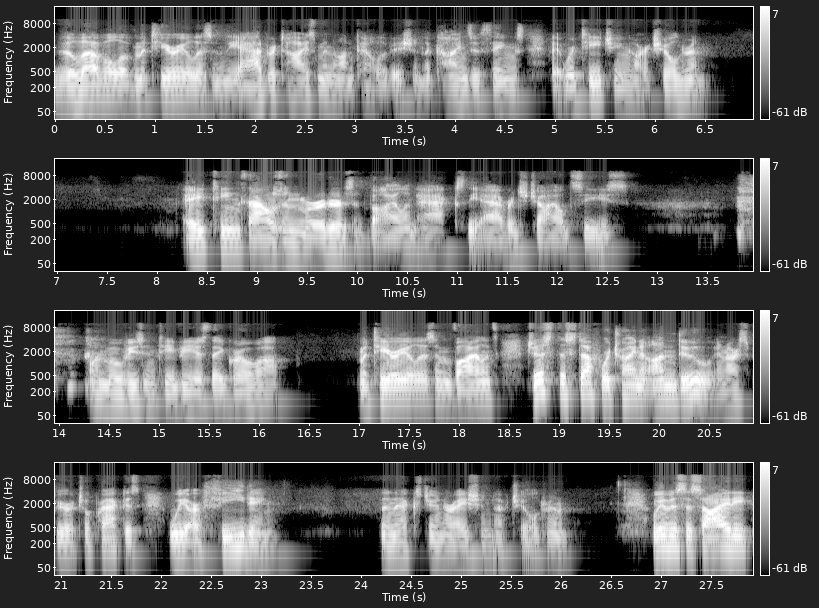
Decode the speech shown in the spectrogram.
the level of materialism, the advertisement on television, the kinds of things that we're teaching our children. 18,000 murders and violent acts the average child sees on movies and TV as they grow up. Materialism, violence, just the stuff we're trying to undo in our spiritual practice. We are feeding the next generation of children. We have a society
